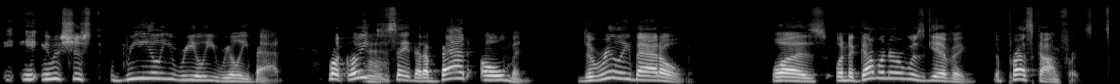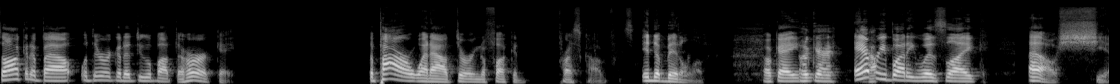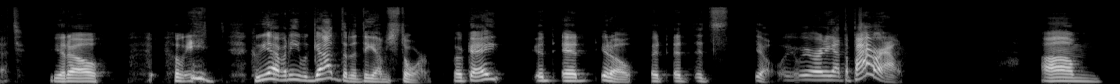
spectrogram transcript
it, it, was just really, really, really bad. Look, let me Hmm. just say that a bad omen, the really bad omen, was when the governor was giving the press conference talking about what they were going to do about the hurricane. The power went out during the fucking press conference in the middle of it. Okay. Okay. Everybody was like, oh shit. You know, we we haven't even gotten to the damn storm. Okay. And, and you know, it, it, it's, you know, we already got the power out. Um,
